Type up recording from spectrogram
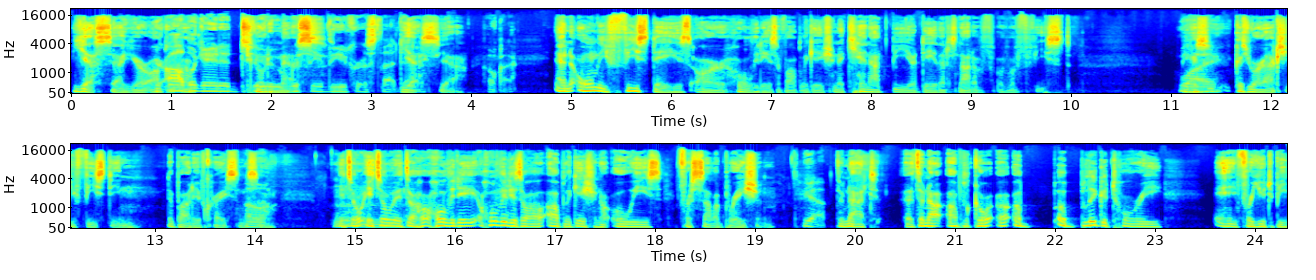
yes, yeah, you're, You're obli- uh, obligated to to, receive the Eucharist that day. Yes, yeah. Okay. And only feast days are holy days of obligation. It cannot be a day that is not of, of a feast. Because, Why? because you are actually feasting the body of Christ. And so Oh. it's, al- it's, always the holy day, holy days of obligation are always for celebration. Yeah. They're not, they're not obligatory eh, for you to be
